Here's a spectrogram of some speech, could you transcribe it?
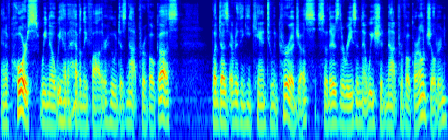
And of course, we know we have a Heavenly Father who does not provoke us, but does everything he can to encourage us. So there's the reason that we should not provoke our own children.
